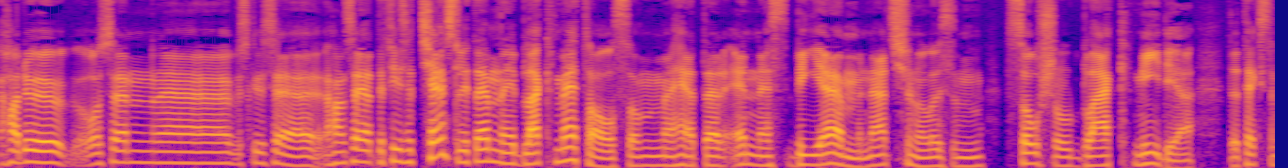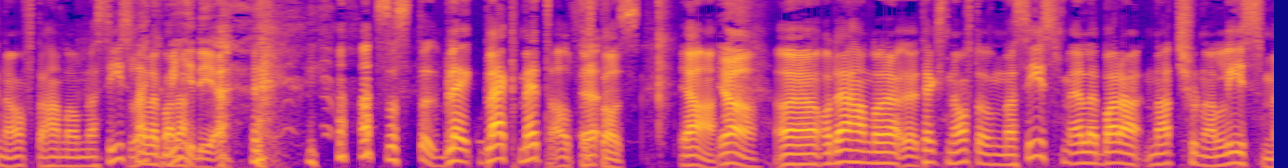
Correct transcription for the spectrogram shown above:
har du, och sen, eh, ska vi se, han säger att det finns ett känsligt ämne i black metal som heter NSBM, Nationalism Social Black Media, där texterna ofta handlar om nazism eller Black bara... media. alltså, black, black metal förstås. Ja. Ja. Eh, och där handlar texterna ofta om nazism eller bara nationalism.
